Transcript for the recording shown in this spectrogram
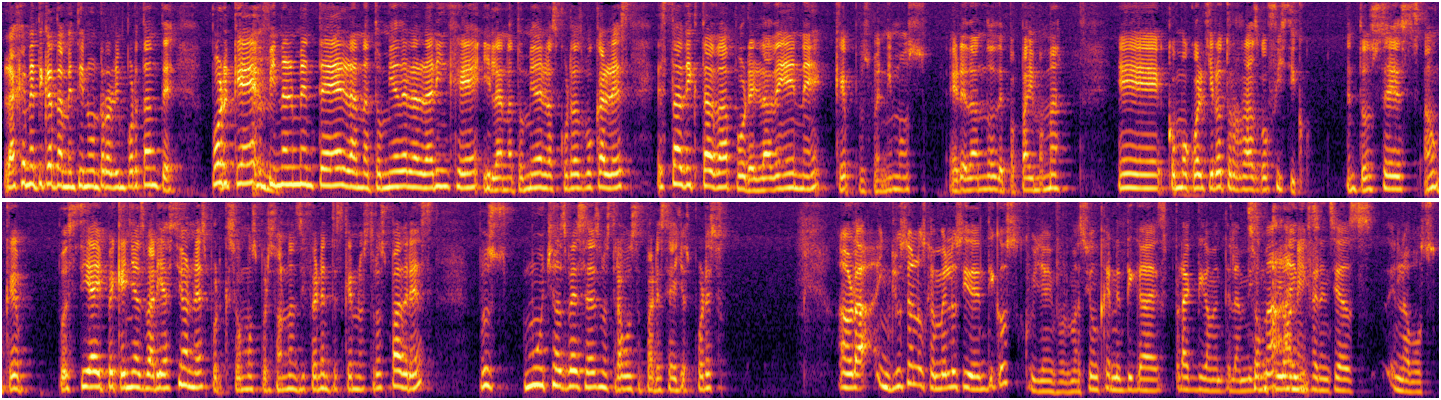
La genética también tiene un rol importante, porque finalmente la anatomía de la laringe y la anatomía de las cuerdas vocales está dictada por el ADN que pues venimos heredando de papá y mamá, eh, como cualquier otro rasgo físico. Entonces, aunque pues sí hay pequeñas variaciones, porque somos personas diferentes que nuestros padres, pues muchas veces nuestra voz se parece a ellos por eso. Ahora, incluso en los gemelos idénticos, cuya información genética es prácticamente la misma, hay diferencias en la voz.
